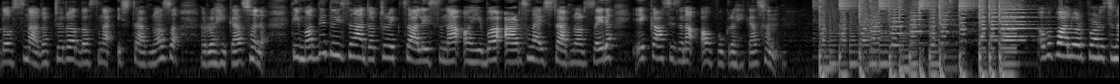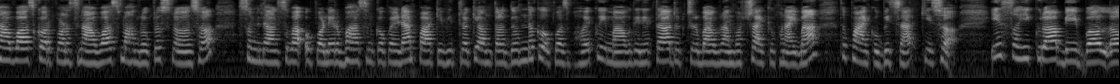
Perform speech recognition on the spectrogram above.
दसजना डाक्टर र दसजना स्टाफ नर्स रहेका छन्। ती मध्ये दुईजना डाक्टर एकचालिसजना अहेब आठजना स्टाफ नर्स सहित एकासीजना अपुग रहेका छन्। अब पालु अर्पण जनावासको अर्पण जनावासमा हाम्रो प्रश्न छ। संविधान सभा उपनिर्वाचनको परिणाम पार्टीभित्रकै अन्तर्द्वन्दको उपज भएको माओवादी नेता डाक्टर बाबुराम भट्टराईको भनाइमा तपाईँको विचार के छ? ए सही कुरा बी बल्ल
